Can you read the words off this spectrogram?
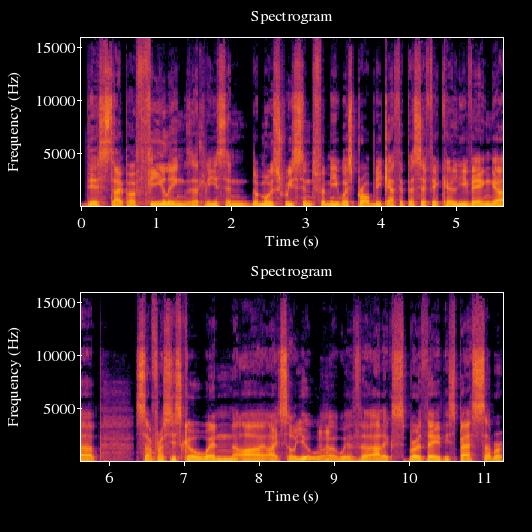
this type of feelings at least. And the most recent for me was probably Cathay Pacific leaving uh, San Francisco when I, I saw you uh, with uh, Alex's birthday this past summer.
